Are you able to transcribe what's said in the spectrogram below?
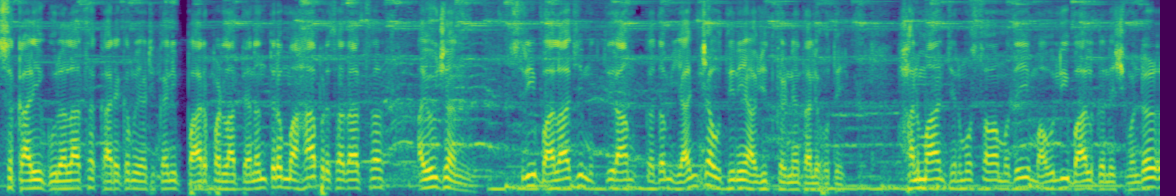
सकाळी गुलालाचा कार्यक्रम या ठिकाणी पार पडला. त्यानंतर महाप्रसादाचं आयोजन श्री बालाजी मुक्तिराम कदम यांच्या वतीने आयोजित करण्यात आले होते. हनुमान जन्मोत्सवामध्ये माऊली बाल गणेश मंडळ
